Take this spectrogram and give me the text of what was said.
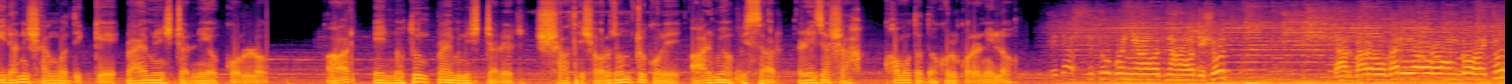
ইরানি সাংবাদিককে প্রাইম মিনিস্টার নিয়োগ করল। আর এই নতুন প্রাইম মিনিস্টারের সাথে ষড়যন্ত্র করে আর্মি অফিসার রেজা শাহ ক্ষমতা দখল করে নিল به دست تو بنیاد نهاده شد در برابر آرامگاه تو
